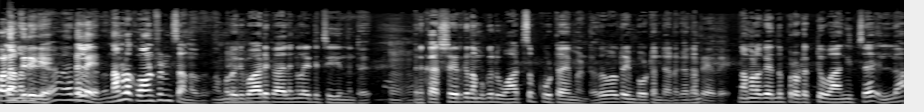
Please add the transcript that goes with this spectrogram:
പണം തിരികെ. അല്ലേ? നമ്മളെ കോൺഫിഡൻസ് ആണ് അത് നമ്മൾ ഒരുപാട് കാലങ്ങളായിട്ട് ചെയ്യുന്നുണ്ട്. പിന്നെ കർഷകർക്ക് നമുക്കൊരു വാട്സപ്പ് കൂട്ടായ്മ ഉണ്ട് അത് വളരെ ഇമ്പോർട്ടന്റ് ആണ്. കാരണം നമ്മളൊക്കെ എന്ത് പ്രൊഡക്റ്റ് വാങ്ങിച്ച എല്ലാ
